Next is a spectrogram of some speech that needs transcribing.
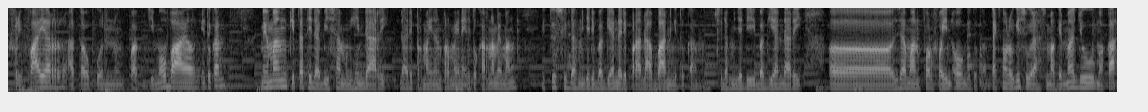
Free Fire ataupun PUBG Mobile itu kan memang kita tidak bisa menghindari dari permainan-permainan itu karena memang itu sudah menjadi bagian dari peradaban gitu kan. Sudah menjadi bagian dari uh, zaman 4.0 gitu kan. Teknologi sudah semakin maju maka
